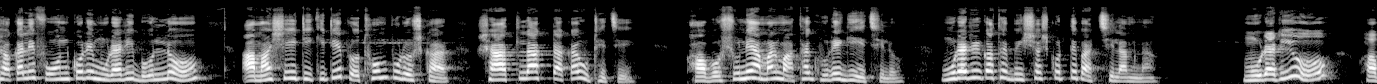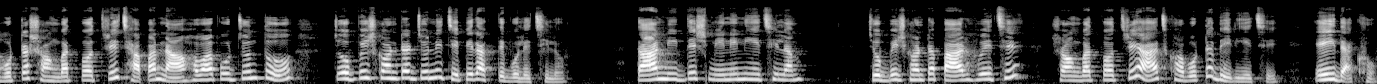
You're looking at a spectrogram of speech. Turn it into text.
সকালে ফোন করে মুরারি বলল, আমার সেই টিকিটে প্রথম পুরস্কার সাত লাখ টাকা উঠেছে। খবর শুনে আমার মাথা ঘুরে গিয়েছিল। মুরারির কথা বিশ্বাস করতে পারছিলাম না। মুরারিও খবরটা সংবাদপত্রে ছাপা না হওয়া পর্যন্ত চব্বিশ ঘণ্টার জন্য চেপে রাখতে বলেছিল। তার নির্দেশ মেনে নিয়েছিলাম। চব্বিশ ঘণ্টা পার হয়েছে, সংবাদপত্রে আজ খবরটা বেরিয়েছে। এই দেখো।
